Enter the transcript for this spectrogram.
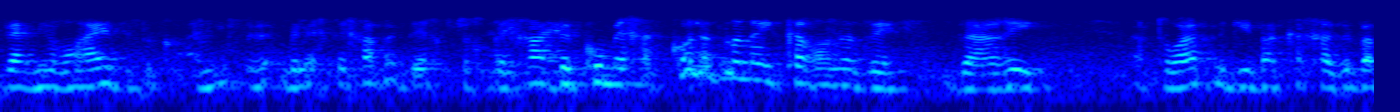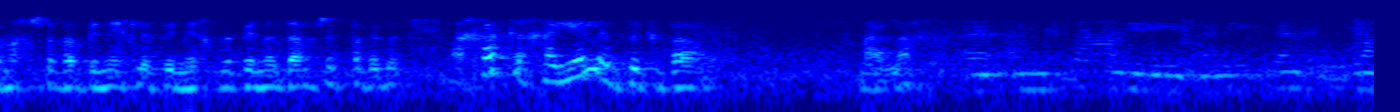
ואני רואה את זה, אני, בלכתך בדרך, שוכבך וקומך, כל הזמן העיקרון הזה, זה הרי. את רואה את מגיבה ככה, זה במחשבה בינך לבינך, זה בן אדם שפגע בזה. אחר כך הילד זה כבר מהלך. אני כן דוגמה,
